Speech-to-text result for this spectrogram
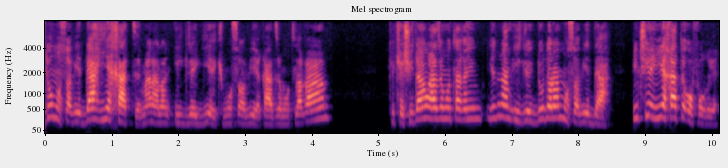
y2 مساوی 10 یه خطه. من الان y1 مساوی قدر مطلقم. که کشیدم قدر مطلقیم یه دونم y2 دارم مساوی 10 این چیه؟ این یه خط افقیه.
